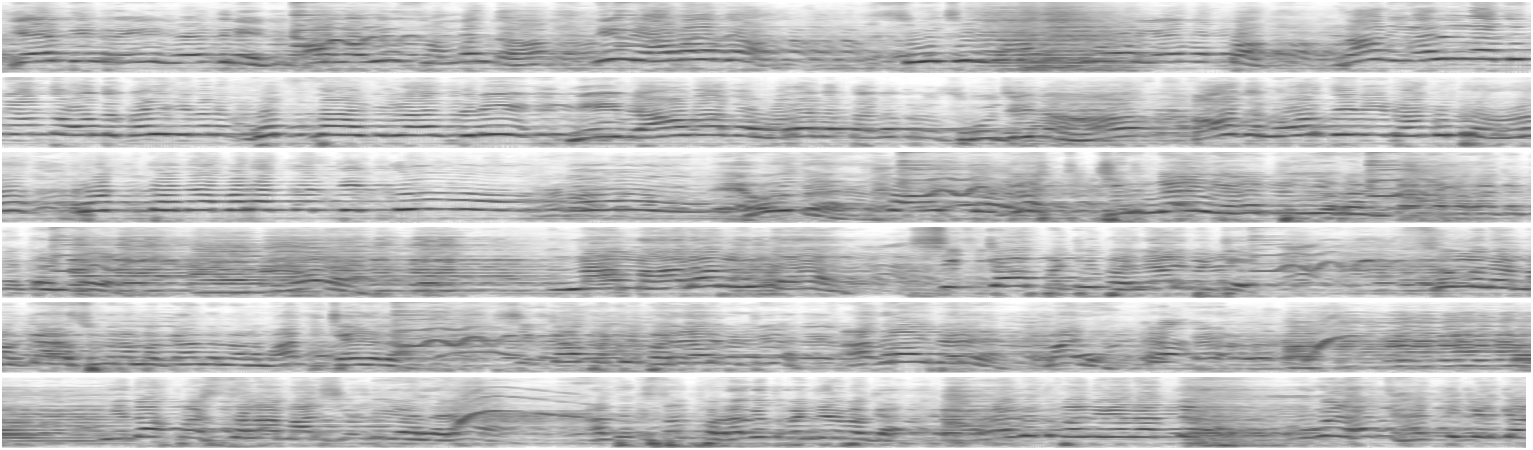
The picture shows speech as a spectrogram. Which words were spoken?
ಹೇಳ್ತೀನಿ ಹೇಳ್ತೀನಿ. ಆ ನವ್ಯ ಸಂಬಂಧ ನೀವ್ ಯಾವಾಗ ಸೂಚಿ ಏನಪ್ಪ ನಾನು ಎಲ್ಲದನ್ನ ಮಾತು ಕೇಳಿಲ್ಲ. ಸಿಕ್ಕಾಪಟ್ಟಿ ಬಡದಾಡಿ ಬಿಟ್ಟಿ ಅದ್ರಾಗ ಬೇರೆ. ಬಾಯಿ ಇದ ಫಸ್ಟ್ ಸಲ ಮಾಡಿಸ್ಕೊಂಡ್ರಿ ಅಲ್ಲ ಅದಕ್ಕೆ ಸ್ವಲ್ಪ ರಗತ್ ಬಂದಿರ್ಬೇಕ. ರಗತ್ ಬಂದ್ರೆ ಏನಂತ ಉಗುಳು ಹಚ್ಚಿ ಹತ್ತಿ ಕಿಡ್ಕ?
